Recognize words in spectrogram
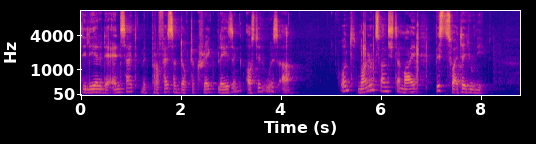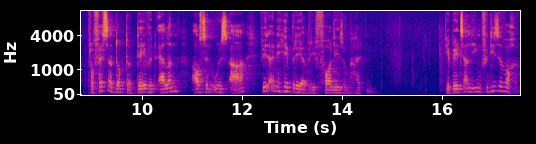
die Lehre der Endzeit mit Professor Dr. Craig Blazing aus den USA. Und 29. Mai bis 2. Juni. Professor Dr. David Allen aus den USA wird eine Hebräerbrief-Vorlesung halten. Gebetsanliegen für diese Woche.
